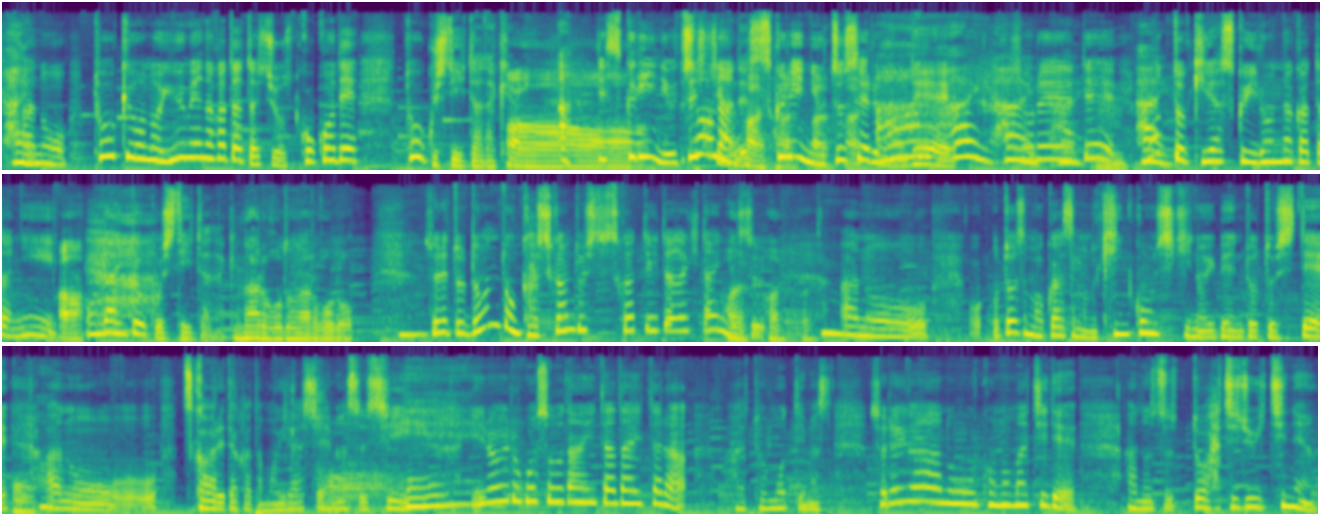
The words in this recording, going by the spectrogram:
はい。あの東京の有名な方たちをここでトークしていただける。あでスクリーンに映しちゃそうなんではいすスクリーンに映せるので、あーはいはいそれで、もっと来やすくいろんな方にあオンライントークをしていただける。なるほどなるほど。それとどんどん可視感として使っていただきたいんです、はいはいはい。あのおお父様お母様の金婚式のイベントとしてあの使われた方もいらっしゃいますへしーいろいろご相談いただいたらあと思っています。それがあのこの町であのずっと81年、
